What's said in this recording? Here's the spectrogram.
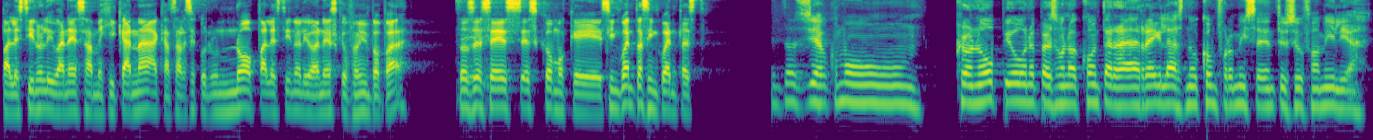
palestino-libanesa mexicana a casarse con un no palestino-libanés que fue mi papá. Entonces es, es como que 50-50 esto. Entonces ya como un cronopio, una persona contra reglas no conformista dentro de su familia.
